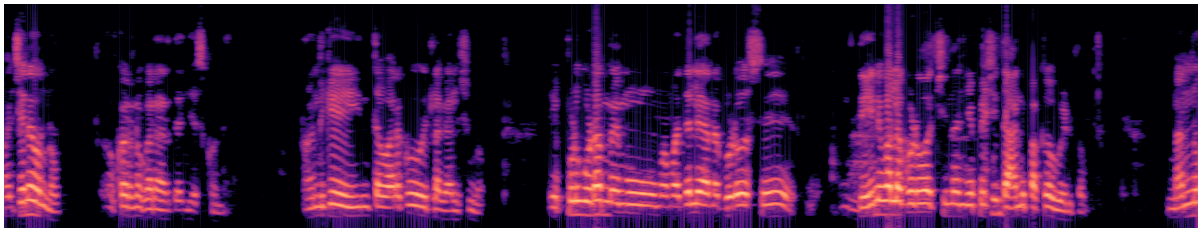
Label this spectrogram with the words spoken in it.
మంచిగానే ఉన్నాం. ఒకరినొకరు అర్థం చేసుకుని. అందుకే ఇంతవరకు ఇట్లా కలిసి ఉన్నాం ఎప్పుడు కూడా మేము మా మధ్యలో ఏమైనా గొడవ వస్తే దేని వల్ల గొడవ వచ్చిందని చెప్పేసి దాన్ని పక్కకు పెడతాం. నన్ను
